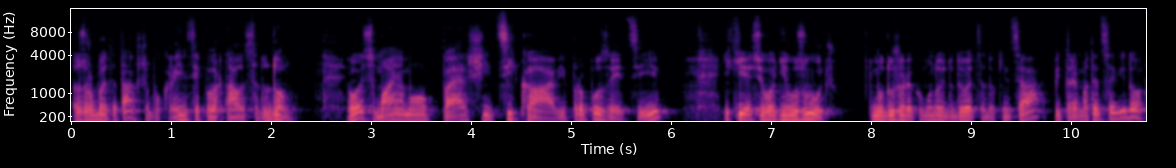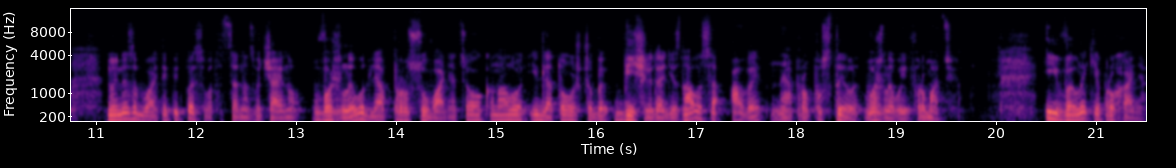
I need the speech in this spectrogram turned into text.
зробити так, щоб українці поверталися додому. І ось маємо перші цікаві пропозиції, які я сьогодні озвучу. Тому дуже рекомендую додивитися до кінця, підтримати це відео. Ну і не забувайте підписуватися. Це надзвичайно важливо для просування цього каналу і для того, щоб більше людей дізналося, а ви не пропустили важливу інформацію. І велике прохання.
